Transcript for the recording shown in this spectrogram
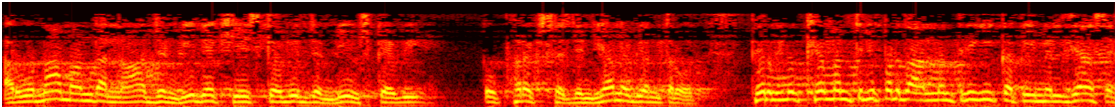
और वो ना मानता, ना झंडी देखिए इसके भी झंडी, उसके भी। तो फ़र्क से झंडिया में भी अंतर हो। फिर मुख्यमंत्री, प्रधानमंत्री की कति मिल जाए से।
